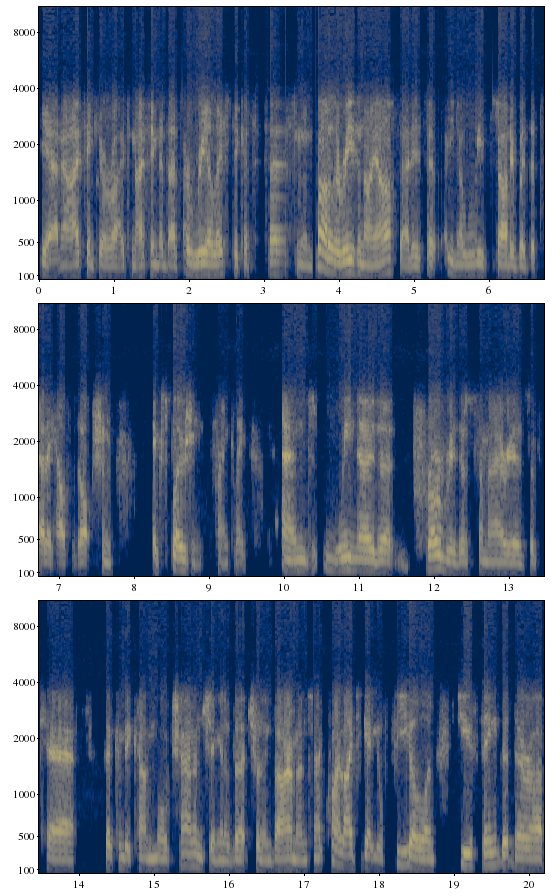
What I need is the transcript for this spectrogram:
Yeah, no, I think you're right, and I think that that's a realistic assessment. Part of the reason I ask that is that you know we've started with the telehealth adoption explosion, frankly, and we know that probably there's some areas of care that can become more challenging in a virtual environment. And I'd quite like to get your feel. And do you think that there are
